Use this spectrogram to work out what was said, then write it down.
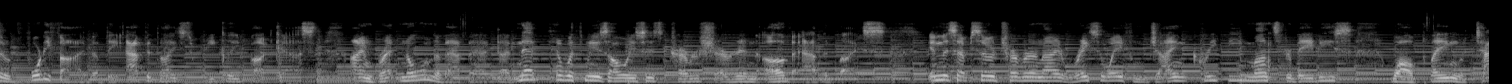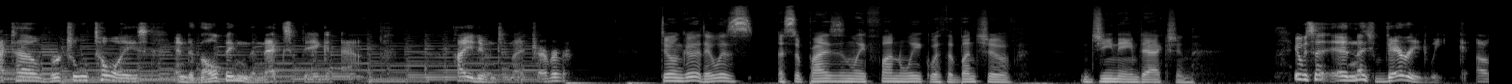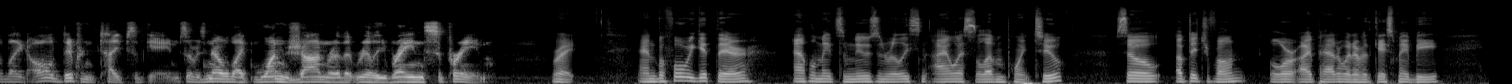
episode 45 of the App Advice Weekly podcast. I'm Brett Nolan of AppAd.net, and with me, as always, is Trevor Sheridan of App Advice. In this episode, Trevor and I race away from giant, creepy monster babies while playing with tactile virtual toys and developing the next big app. How you doing tonight, Trevor? Doing good. It was a surprisingly fun week with a bunch of G-named action it was a, a, nice varied week of like all different types of games. There was no like one genre that really reigned supreme. Right. And before we get there, Apple made some news and released an iOS 11.2. So update your phone or iPad or whatever the case may be.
